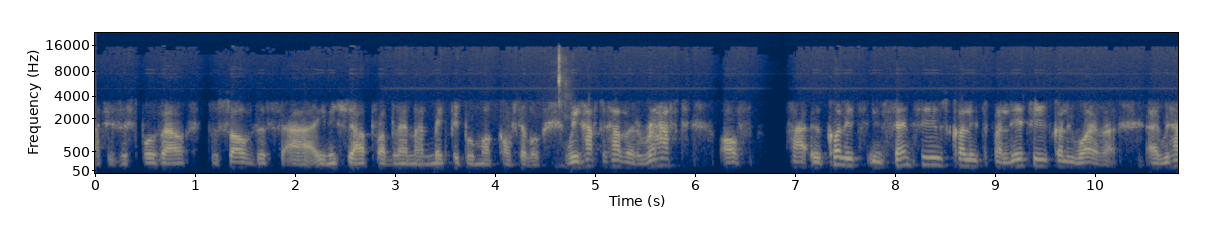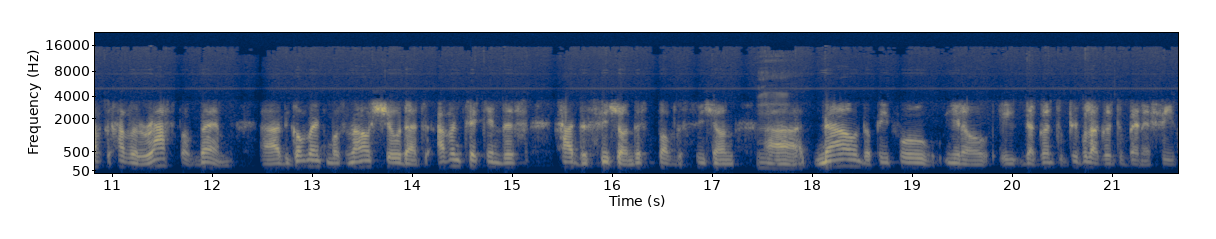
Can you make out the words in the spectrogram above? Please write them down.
at its disposal to solve this uh, initial problem and make people more comfortable. We have to have a raft of uh, call it incentives, call it palliative, call it whatever. Uh, we have to have a raft of them. Uh, the government must now show that having taken this hard decision, this tough decision, mm. now the people, you know, they're going to people are going to benefit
